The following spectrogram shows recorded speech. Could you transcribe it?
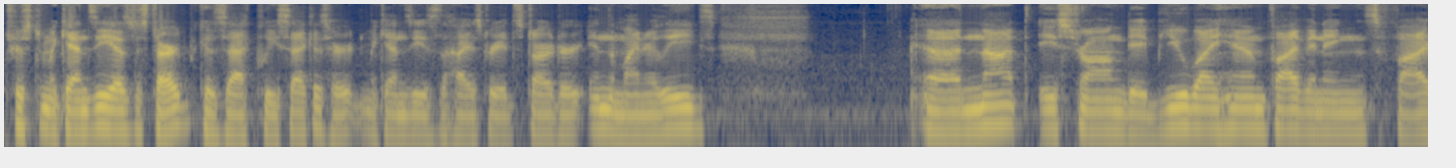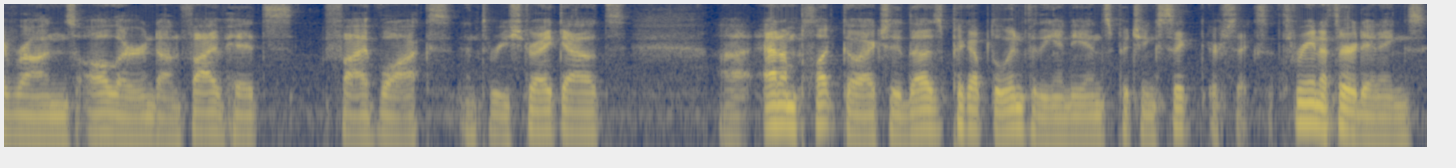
Tristan McKenzie as to start because Zach Plesac is hurt. McKenzie is the highest rated starter in the minor leagues. Uh, not a strong debut by him. Five innings, five runs, all earned on five hits, five walks, and three strikeouts. Uh, Adam Plutko actually does pick up the win for the Indians, pitching six or six, three and a third innings,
